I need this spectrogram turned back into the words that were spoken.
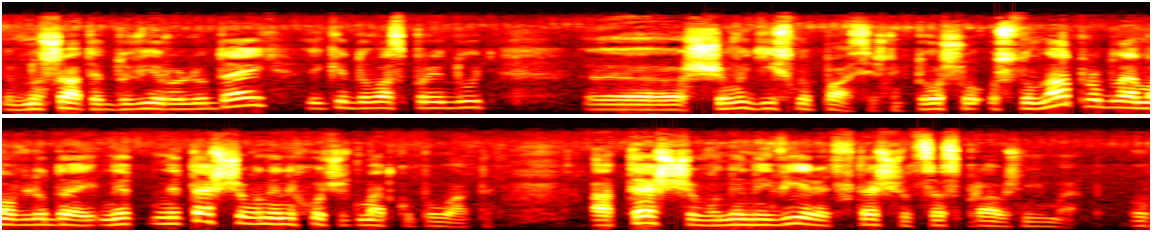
внушати довіру людей, які до вас прийдуть, е, що ви дійсно пасічник. Тому що основна проблема в людей не, не те, що вони не хочуть мед купувати, а те, що вони не вірять в те, що це справжній мед.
